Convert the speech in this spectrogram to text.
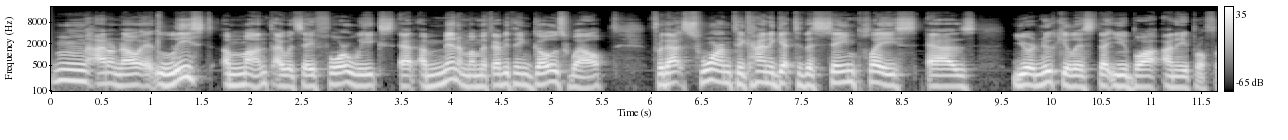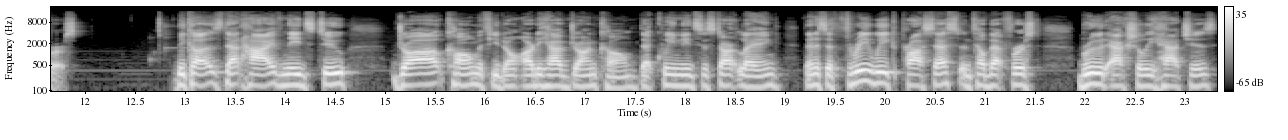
mm, I don't know, at least a month, I would say four weeks at a minimum, if everything goes well, for that swarm to kind of get to the same place as your nucleus that you bought on April 1st. Because that hive needs to draw out comb if you don't already have drawn comb. That queen needs to start laying. Then it's a three week process until that first brood actually hatches.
